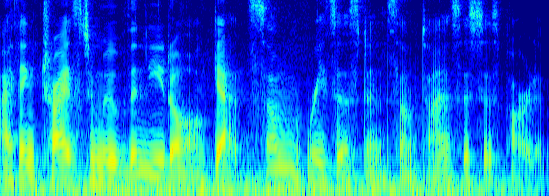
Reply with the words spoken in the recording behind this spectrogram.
I think tries to move the needle gets some resistance sometimes. This is part of it.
